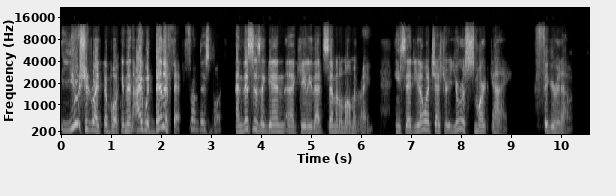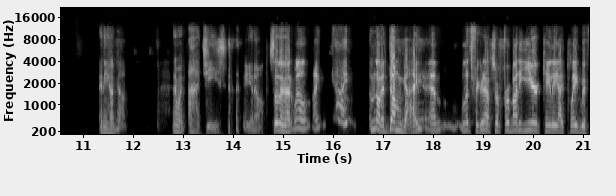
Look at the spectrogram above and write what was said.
you should write the book and then I would benefit from this book. And this is again, uh, Kaylee, that seminal moment, right? He said, You know what, Chester, you're a smart guy. Figure it out. And he hung up. And I went, Ah, geez, you know. So then I went, Well, I, I, I'm not a dumb guy. And let's figure it out. So for about a year, Kaylee, I played with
